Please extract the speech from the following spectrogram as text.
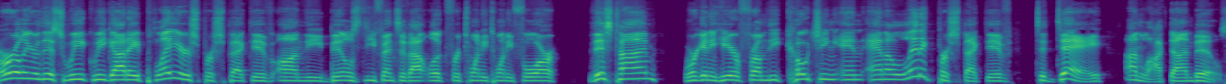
Earlier this week, we got a player's perspective on the Bills' defensive outlook for 2024. This time, we're going to hear from the coaching and analytic perspective today on Locked On Bills.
